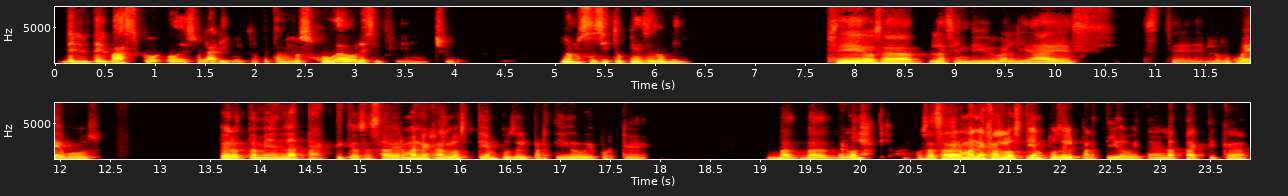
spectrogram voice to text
del, del Vasco o de Solari, güey. Creo que también los jugadores influyen mucho. Yo no sé si tú piensas lo mismo. Sí, o sea, las individualidades, este, los huevos, pero también la táctica, o sea, saber manejar los tiempos del partido, güey, porque va, va, ¿Perdón? o sea, saber manejar los tiempos del partido, güey, también la táctica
